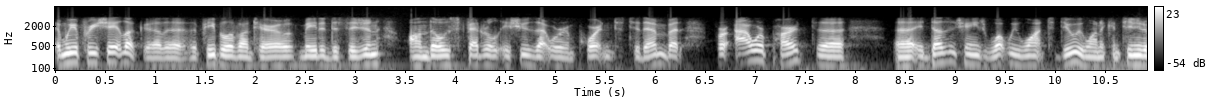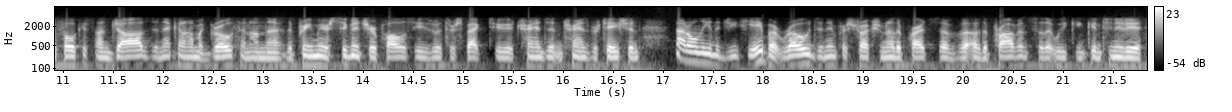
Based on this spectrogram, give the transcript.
and we appreciate. Look, uh, the the people of Ontario made a decision on those federal issues that were important to them, but for our part. Uh, uh, it doesn't change what we want to do. We want to continue to focus on jobs and economic growth and on the, the Premier's signature policies with respect to transit and transportation, not only in the GTA, but roads and infrastructure in other parts of, of the province so that we can continue to,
